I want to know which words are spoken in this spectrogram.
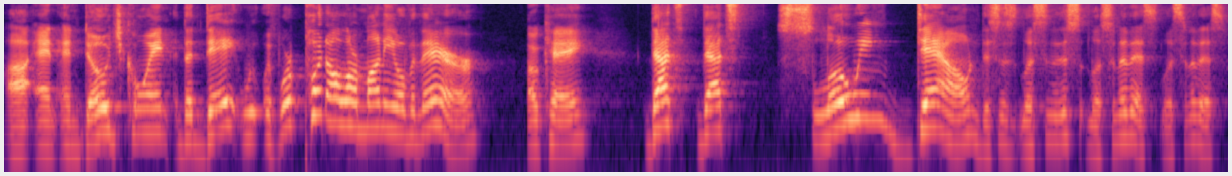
uh, and and dogecoin the day if we're putting all our money over there okay that's that's slowing down. This is listen to this listen to this listen to this.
